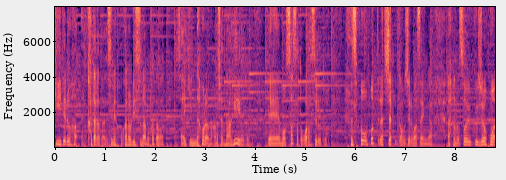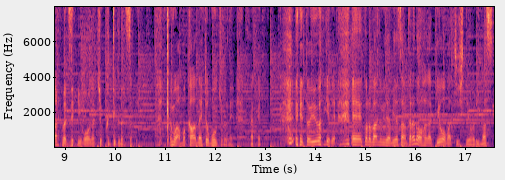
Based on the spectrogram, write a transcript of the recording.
聞いてる方々ですね。他のリスナーの方は最近名村の話は長えよと、えーもうさっさと終わらせろと。そう思ってらっしゃるかもしれませんがあのそういう苦情もあればぜひおはがき送ってください。で もあんま変わんないと思うけどね。えというわけで、えーこの番組では皆さんからのおはがきをお待ちしております。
